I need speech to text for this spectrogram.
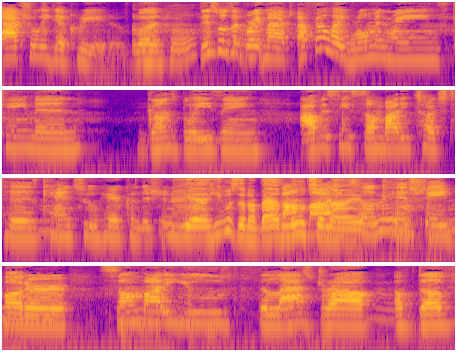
actually get creative. But Mm-hmm. this was a great match. I feel like Roman Reigns came in guns blazing. Obviously, somebody touched his mm-hmm. Cantu hair conditioner. Yeah, he was in a bad mood Somebody tonight. took his mm-hmm. shea butter. Somebody mm-hmm. used the last drop of Dove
